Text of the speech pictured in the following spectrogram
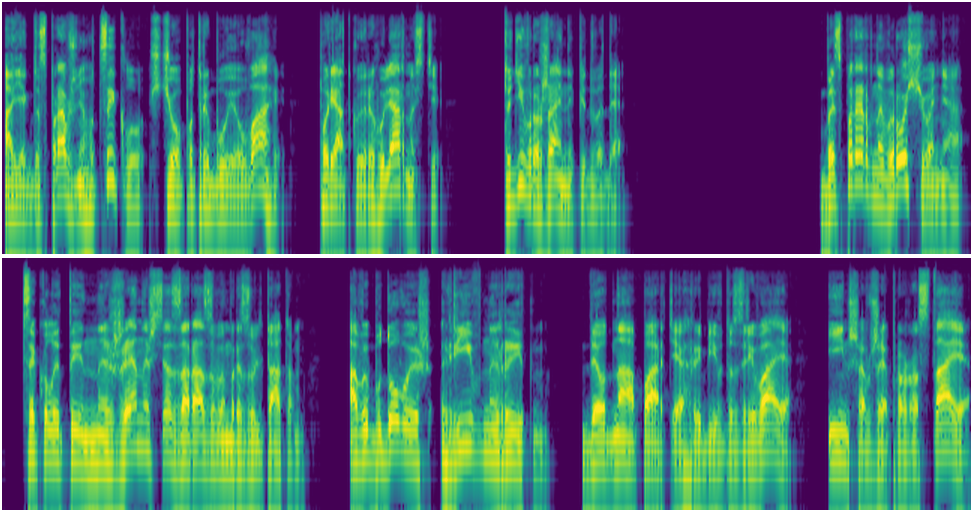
а як до справжнього циклу, що потребує уваги, порядку і регулярності, тоді врожай не підведе. Безперервне вирощування це коли ти не женишся за разовим результатом, а вибудовуєш рівний ритм, де одна партія грибів дозріває, інша вже проростає,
